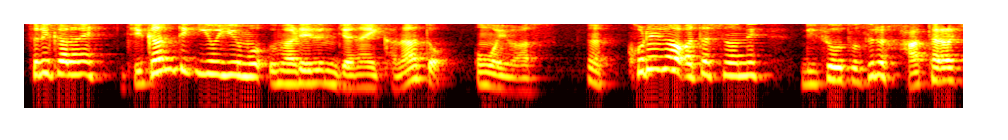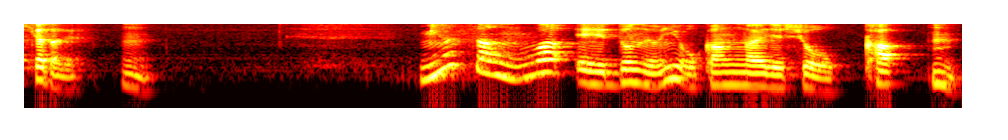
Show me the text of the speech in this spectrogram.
それからね時間的余裕も生まれるんじゃないかなと思います、うん、これが私のね理想とする働き方です、うん、皆さんは、えーどのようにお考えでしょうか、うん、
